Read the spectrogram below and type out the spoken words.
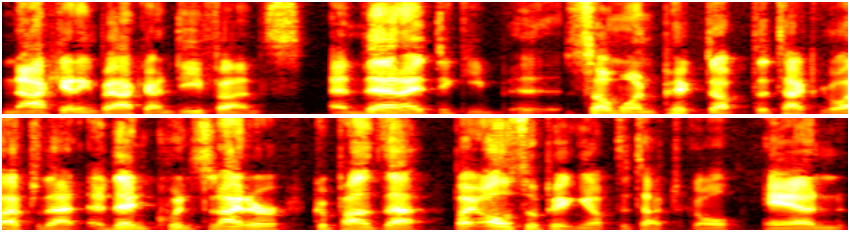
not getting back on defense. And then I think he, uh, someone picked up the technical after that, and then Quin Snyder compounds that by also picking up the technical. And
